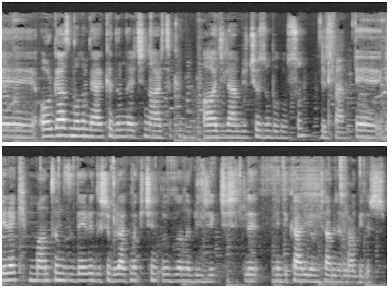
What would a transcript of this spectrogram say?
Ee, orgazm olamayan kadınlar için artık acilen bir çözüm bulunsun. Lütfen. Ee, gerek mantığınızı devre dışı bırakmak için uygulanabilecek çeşitli medikal yöntemler Lütfen. olabilir.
